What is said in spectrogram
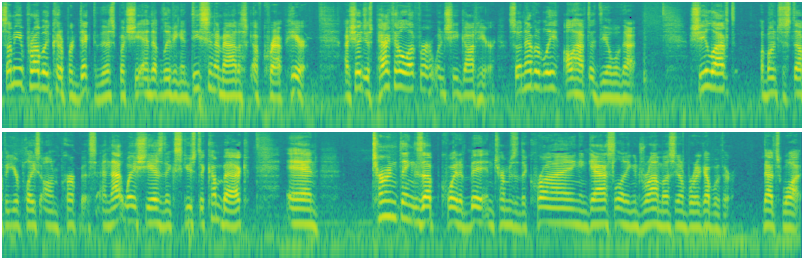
Some of you probably could have predicted this, but she ended up leaving a decent amount of crap here. I should have just packed it all up for her when she got here, so inevitably, I'll have to deal with that. She left a bunch of stuff at your place on purpose, and that way she has an excuse to come back and turn things up quite a bit in terms of the crying and gaslighting and drama so you don't break up with her. That's why.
